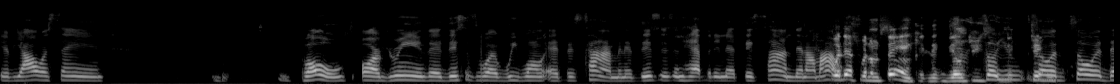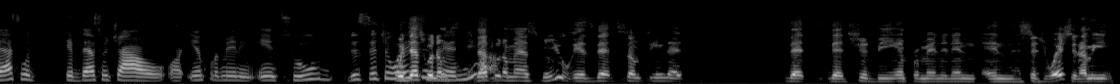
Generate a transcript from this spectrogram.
If y'all are saying both are agreeing that this is what we want at this time, and if this isn't happening at this time, then I'm out. Well, that's what I'm saying. Don't you? so you so if so if that's what if that's what y'all are implementing into this situation, Well, that's what I'm. then yeah. That's what I'm asking you. Is that something that that that should be implemented in in the situation? I mean,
